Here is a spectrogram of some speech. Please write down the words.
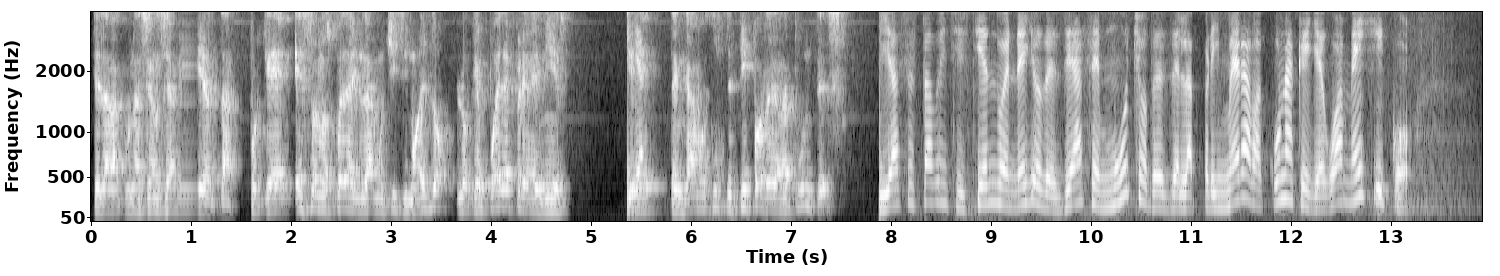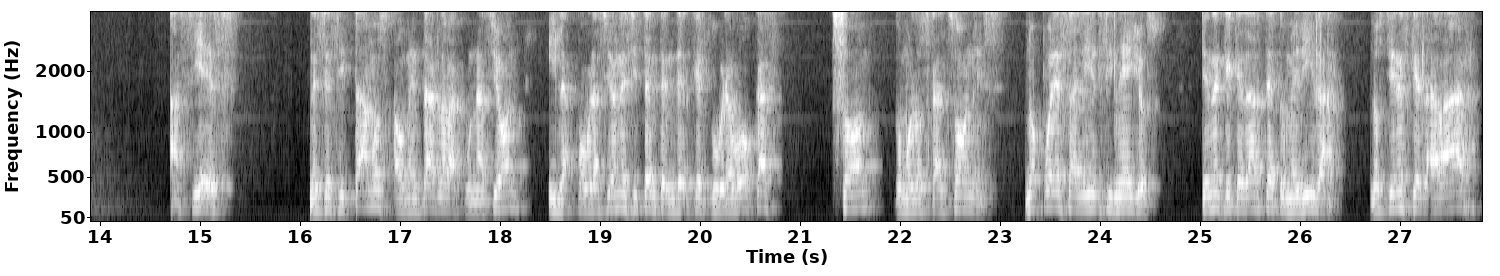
que la vacunación sea abierta, porque eso nos puede ayudar muchísimo. Es lo, que puede prevenir que tengamos este tipo de repuntes. Y has estado insistiendo en ello desde hace mucho, desde la primera vacuna que llegó a México. Así es. Necesitamos aumentar la vacunación y la población necesita entender que el cubrebocas son como los calzones. No puedes salir sin ellos. Tienes que quedarte a tu medida. Los tienes que lavar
